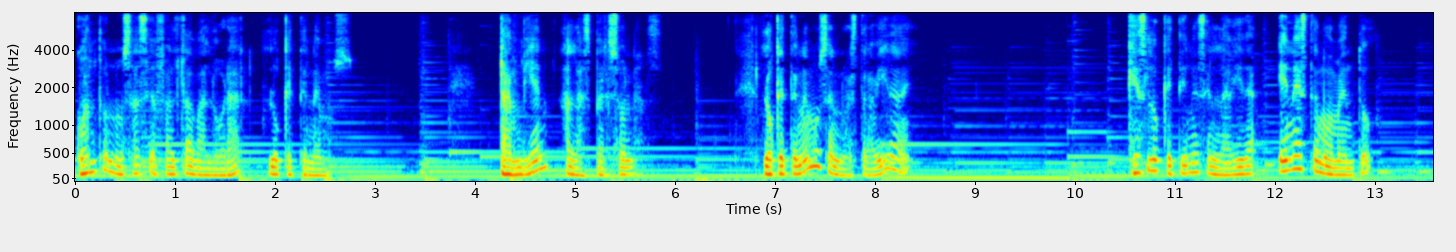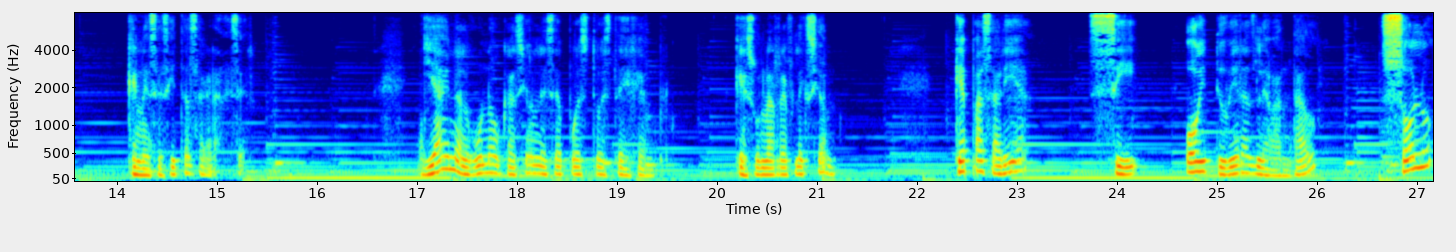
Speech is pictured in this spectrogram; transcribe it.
¿Cuánto nos hace falta valorar lo que tenemos? También a las personas. Lo que tenemos en nuestra vida, ¿eh? ¿Qué es lo que tienes en la vida en este momento que necesitas agradecer? Ya en alguna ocasión les he puesto este ejemplo, que es una reflexión. ¿Qué pasaría si hoy te hubieras levantado solo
